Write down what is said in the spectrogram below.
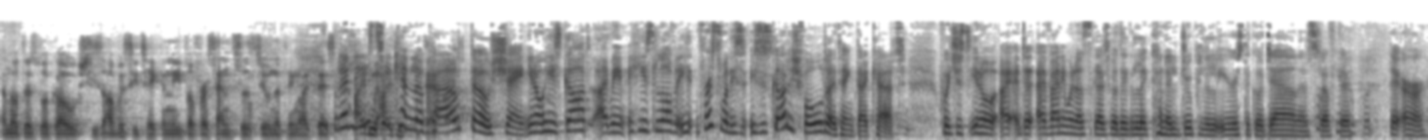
and others will go, "She's obviously taken leave of her senses doing a thing like this." But at least I he think can look out, though, Shane. You know, he's got, I mean, he's lovely. First of all, he's, he's a Scottish fold, I think, that cat, which is, you know, I, I- if anyone else the guys got like kind of droopy little ears that go down and stuff. cute, They're- but- they are.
